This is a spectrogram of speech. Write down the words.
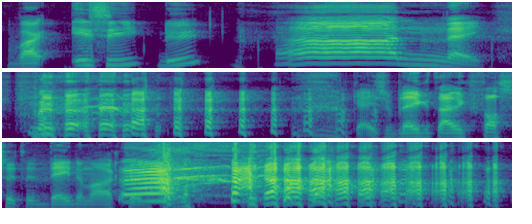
waar is hij nu? Ah, nee. Oké, ze bleken uiteindelijk vastzitten in Denemarken.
